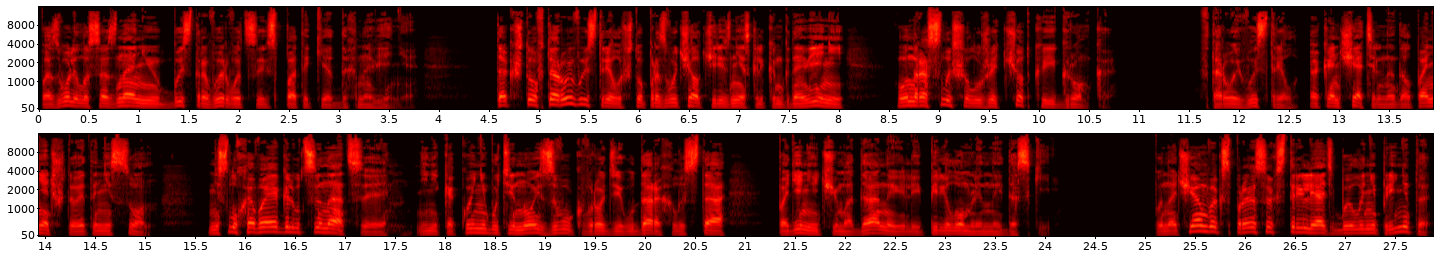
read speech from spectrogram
позволила сознанию быстро вырваться из патоки отдохновения. Так что второй выстрел, что прозвучал через несколько мгновений, он расслышал уже четко и громко. Второй выстрел окончательно дал понять, что это не сон, не слуховая галлюцинация и не какой-нибудь иной звук вроде удара хлыста, падения чемодана или переломленной доски. По ночам в экспрессах стрелять было не принято,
